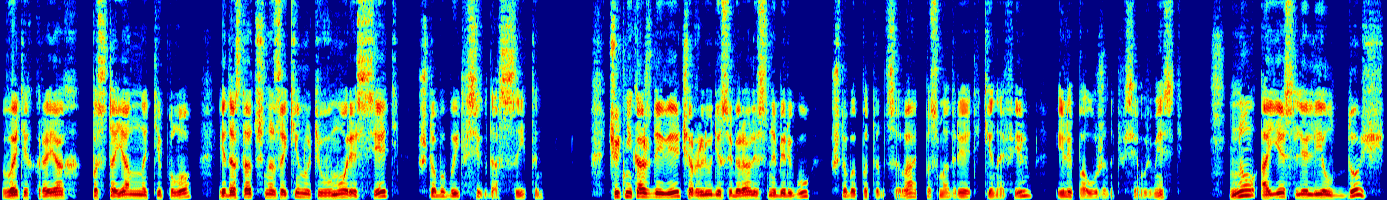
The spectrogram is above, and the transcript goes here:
В этих краях постоянно тепло, и достаточно закинуть в море сеть, чтобы быть всегда сытым. Чуть не каждый вечер люди собирались на берегу, чтобы потанцевать, посмотреть кинофильм или поужинать всем вместе. Ну, а если лил дождь,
